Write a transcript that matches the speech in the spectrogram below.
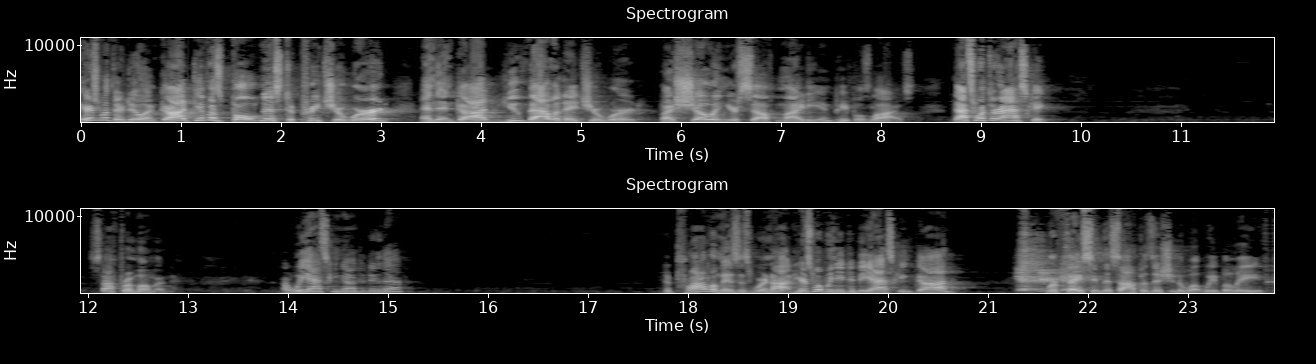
Here's what they're doing God, give us boldness to preach your word. And then, God, you validate your word by showing yourself mighty in people's lives. That's what they're asking. Stop for a moment. Are we asking God to do that? The problem is, is we're not. Here's what we need to be asking God, we're facing this opposition to what we believe.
